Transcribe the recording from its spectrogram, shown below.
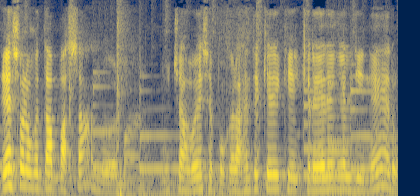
eso es lo que está pasando, hermano, muchas veces, porque la gente quiere creer en el dinero.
